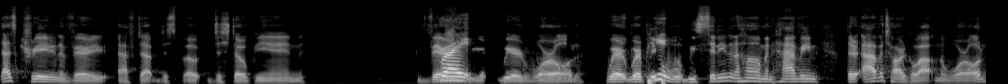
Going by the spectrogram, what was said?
that's creating a very effed up dystopian very right. weird, weird world where where people yeah. will be sitting at home and having their avatar go out in the world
